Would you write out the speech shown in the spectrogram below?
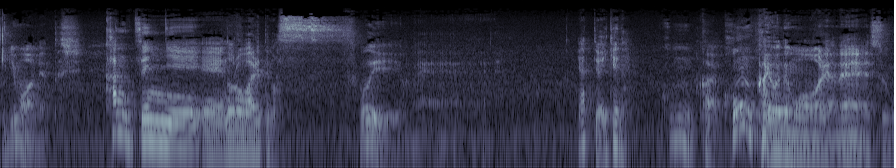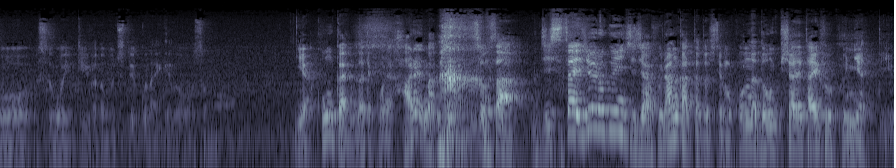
た時も雨やったし。完全に、えー呪われてます。すごいよね。やってはいけない。今回今回はでもあれやね。すごいすごいっていう言い方もちょっとよくないけどそのいや今回もだってこれ晴れまあ そのさ実際16日じゃあ降らんかったとしてもこんなドンピシャで台風来んやっていう。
